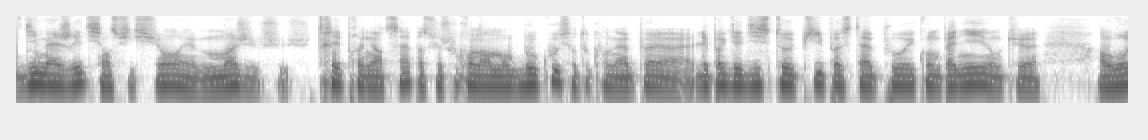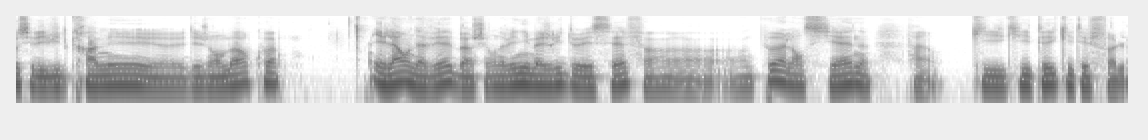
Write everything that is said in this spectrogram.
d'imagerie, de science-fiction. Et moi, je, suis très preneur de ça parce que je trouve qu'on en manque beaucoup, surtout qu'on est un peu à l'époque des dystopies, post-apo et compagnie. Donc, euh, en gros, c'est des villes cramées, euh, des gens morts, quoi. Et là, on avait, ben, on avait une imagerie de SF un, un peu à l'ancienne, enfin, qui, était, qui était folle.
